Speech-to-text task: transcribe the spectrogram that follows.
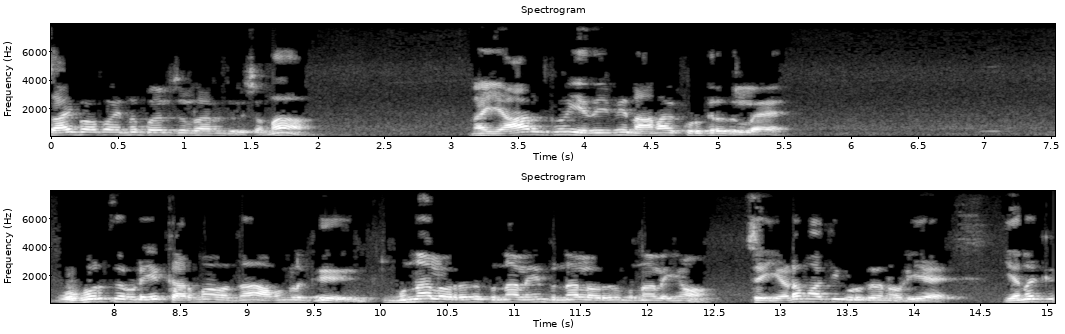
சாய்பாபா என்ன பதில் சொல்கிறாருன்னு சொல்லி சொன்னால் நான் யாருக்கும் எதையுமே நானாக கொடுக்கறதில்ல. ஒவ்வொருத்தருடைய கர்மாவை தான் அவங்களுக்கு முன்னால் வர்றது பின்னாலையும் பின்னால் வர்றது முன்னாலையும். சரி இடம் மாற்றி கொடுக்கறனுடைய எனக்கு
